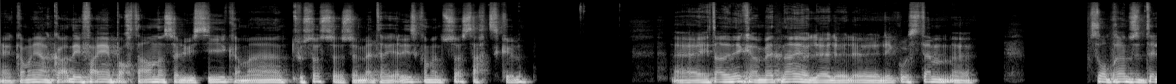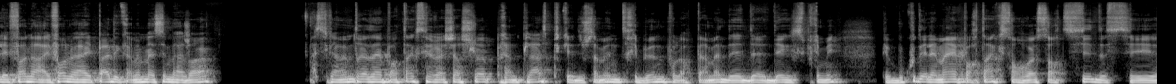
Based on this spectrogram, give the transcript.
Euh, comment il y a encore des failles importantes dans celui-ci, comment tout ça se, matérialise, comment tout ça s'articule? Euh, étant donné que maintenant, l'écosystème, euh, si on prend du téléphone, l'iPhone, l'iPad est quand même assez majeur. C'est quand même très important que ces recherches-là prennent place, puis qu'il y ait justement une tribune pour leur permettre d'exprimer. puis il y a beaucoup d'éléments importants qui sont ressortis de ces,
